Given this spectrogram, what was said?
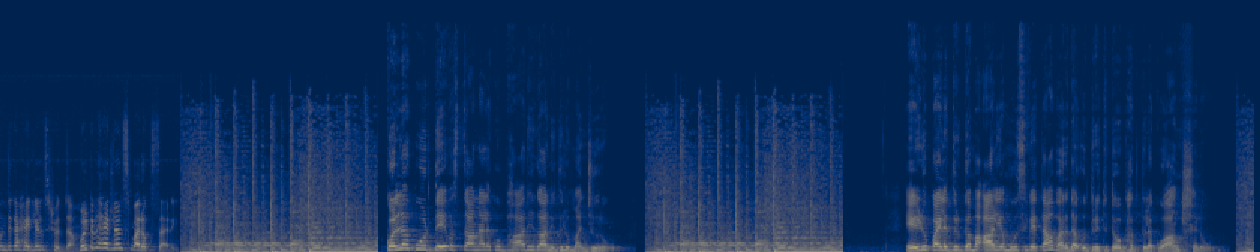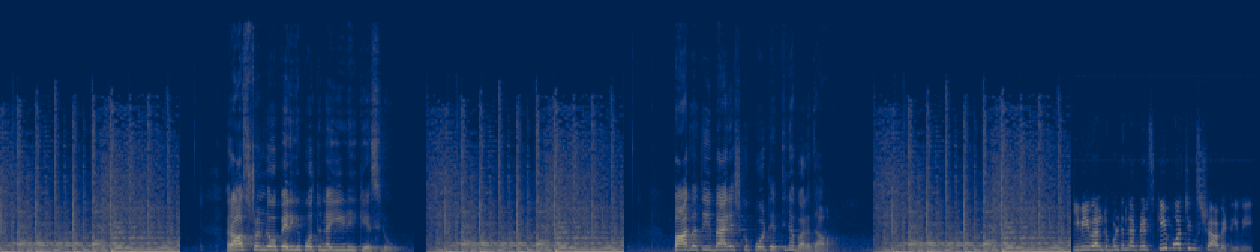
ముందుగా హెడ్లైన్స్ చూద్దాం. బులెటిన్ హెడ్లైన్స్ మరొకసారి. కొల్లాపూర్ దేవస్థానాలకు భారీగా నిధులు మంజూరు. ఏడుపాయల దుర్గమ్మ ఆలయం మూసివేత వరద ఉధృతితో భక్తులకు ఆంక్షలు. రాష్ట్రంలో పెరిగిపోతున్న ఈడీ కేసులు. పార్వతీ బ్యారేజ్కు పోటెత్తిన వరద. ఇవి వాళ్ళ bulletin updates keep watching star TV.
